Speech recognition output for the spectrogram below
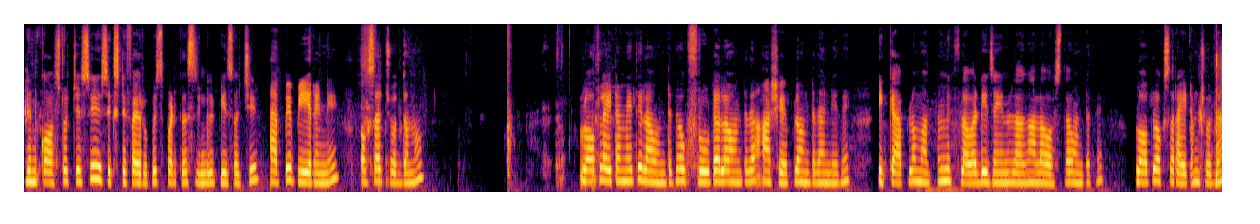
దీని కాస్ట్ వచ్చేసి సిక్స్టీ ఫైవ్ రూపీస్ పడుతుంది సింగిల్ పీస్ వచ్చి. హ్యాపీ పియర్ అండి ఒకసారి చూద్దాము. లోపల ఐటమ్ అయితే ఇలా ఉంటుంది. ఒక ఫ్రూట్ ఎలా ఉంటుందో ఆ షేప్లో ఉంటుందండి ఇది. ఈ క్యాప్లో మొత్తం మీకు ఫ్లవర్ డిజైన్ లాగా అలా వస్తూ ఉంటుంది. లోపల ఒకసారి ఐటమ్ చూద్దాం.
